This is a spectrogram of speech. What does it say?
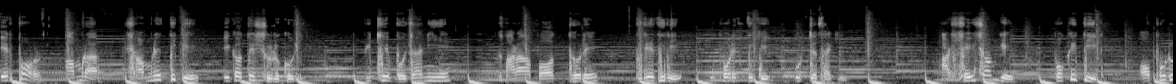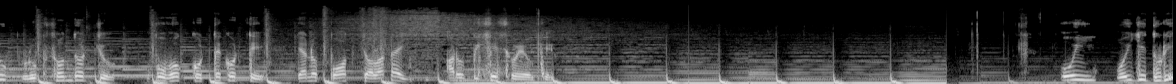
এরপর আমরা সামনের দিকে এগোতে শুরু করি। পিঠে বোঝা নিয়ে খাড়া পথ ধরে ধীরে ধীরে উপরের দিকে উঠতে থাকি। আর সেই সঙ্গে প্রকৃতির অপরূপ রূপ সৌন্দর্য উপভোগ করতে করতে যেন পথ চলাটাই আরও বিশেষ হয়ে ওঠে। ওই ওই যে দূরে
